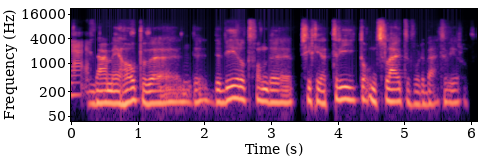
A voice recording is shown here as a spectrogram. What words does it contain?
Ja, echt. En daarmee hopen we hm. de, de wereld van de psychiatrie te ontsluiten voor de buitenwereld.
